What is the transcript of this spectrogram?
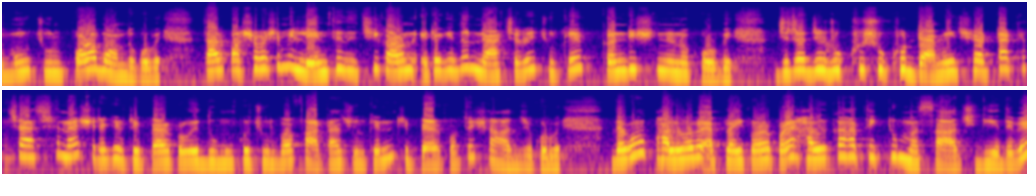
এবং চুল পড়া বন্ধ করবে। তার পাশাপাশি আমি লেন্থে দিচ্ছি, কারণ এটা কিন্তু ন্যাচারালি চুলকে কন্ডিশনিংও করবে। যেটা যে রুক্ষ সুক্ষ ড্যামেজ হেয়ারটাকে আছে না, সেটাকে রিপেয়ার করবে, দুমুখো চুল বা ফাটা চুলকে রিপেয়ার করতে সাহায্য করবে। দেখো, ভালোভাবে অ্যাপ্লাই করার পরে হালকা হাতে একটু মাসাজ দিয়ে দেবে।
